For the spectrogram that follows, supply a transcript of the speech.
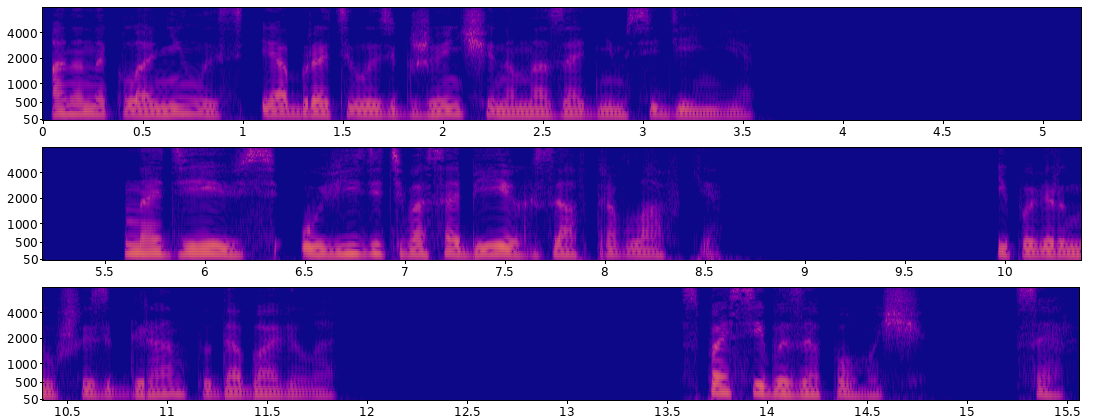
она наклонилась и обратилась к женщинам на заднем сиденье. Надеюсь увидеть вас обеих завтра в лавке. И, повернувшись к Гранту, добавила: Спасибо за помощь, сэр.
